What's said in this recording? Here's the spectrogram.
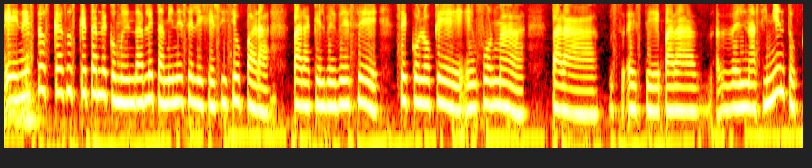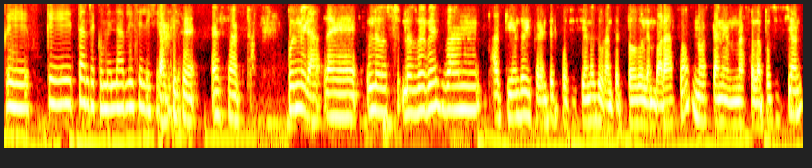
En estos casos, ¿qué tan recomendable también es el ejercicio para, para que el bebé se, se coloque en forma para pues, este para el nacimiento? ¿Qué, qué tan recomendable es el ejercicio? Exacto. Pues mira, eh, los, los bebés van adquiriendo diferentes posiciones durante todo el embarazo, no están en una sola posición,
